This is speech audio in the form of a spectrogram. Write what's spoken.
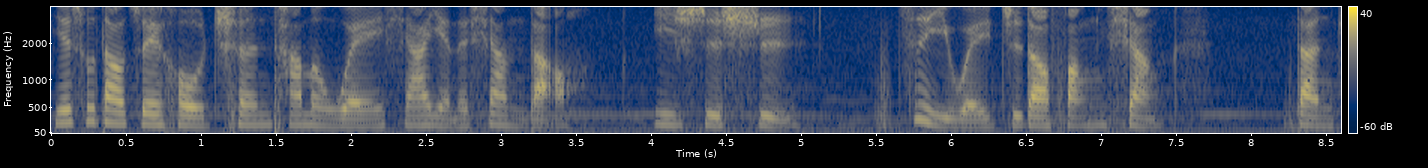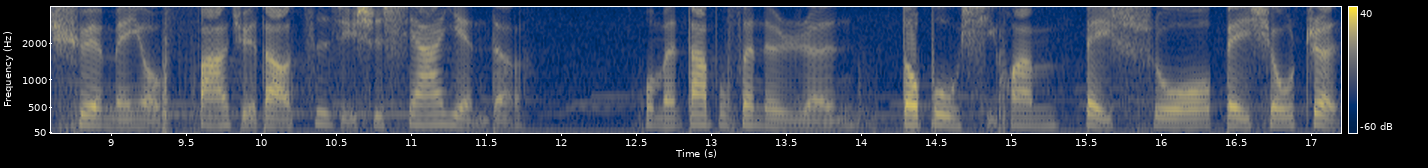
耶稣到最后称他们为瞎眼的向导，意思是自以为知道方向，但却没有发觉到自己是瞎眼的。我们大部分的人都不喜欢被说、被修正，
